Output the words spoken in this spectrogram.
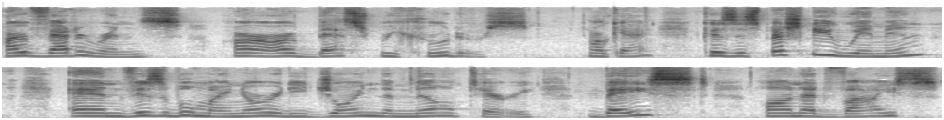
our veterans are our best recruiters okay? Because especially women and visible minority join the military based on advice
